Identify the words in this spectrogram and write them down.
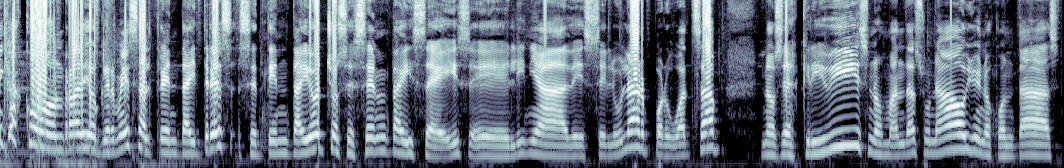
comunicas con Radio Kermés al 33 78 66, eh, línea de celular por WhatsApp. Nos escribís, nos mandás un audio y nos contás,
